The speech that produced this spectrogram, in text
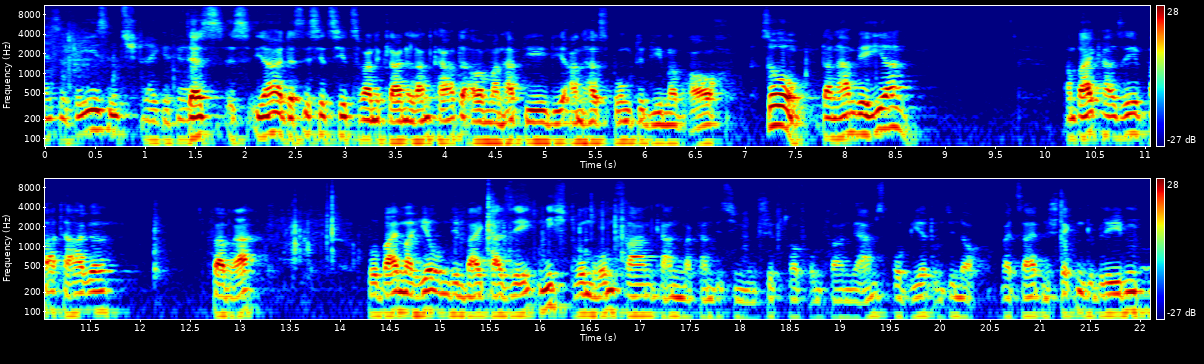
Das ist eine Riesenstrecke. Gell? Das ist, ja, das ist jetzt hier zwar eine kleine Landkarte, aber man hat die, die Anhaltspunkte, die man braucht. So, dann haben wir hier am Baikalsee ein paar Tage verbracht, wobei man hier um den Baikalsee nicht drumherum fahren kann. Man kann ein bisschen mit dem Schiff drauf rumfahren. Wir haben es probiert und sind auch bei Zeiten stecken geblieben.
